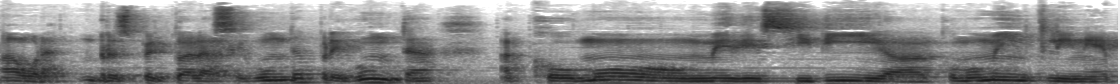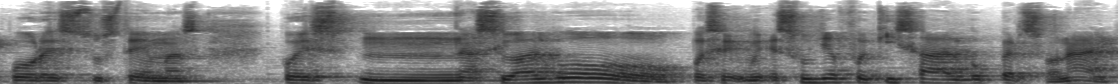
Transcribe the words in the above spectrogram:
Ahora, respecto a la segunda pregunta, a cómo me decidí, a cómo me incliné por estos temas, pues mm, nació algo, pues eh, eso ya fue quizá algo personal.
